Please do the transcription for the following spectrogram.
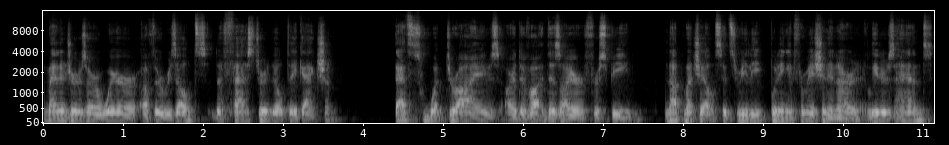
managers are aware of their results the faster they'll take action. That's what drives our desire for speed not much else. It's really putting information in our leaders' hands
